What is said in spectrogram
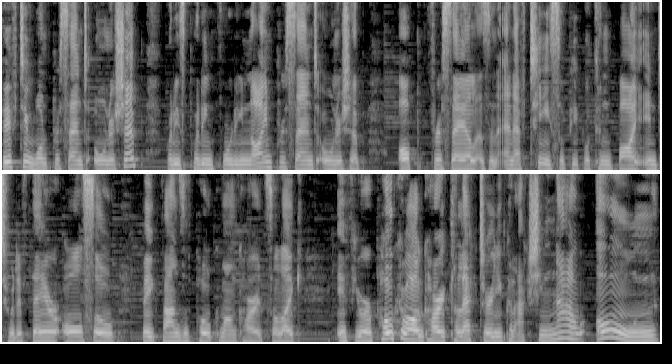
51% ownership, but he's putting 49% ownership up for sale as an NFT so people can buy into it if they are also big fans of Pokemon cards. So, like, if you're a Pokemon card collector, you can actually now own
